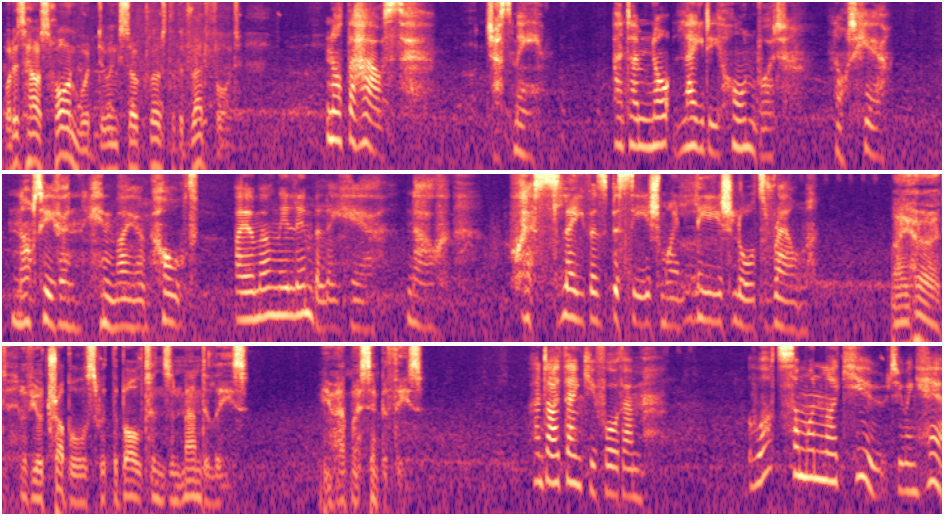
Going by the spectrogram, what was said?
What is House Hornwood doing so close to the Dreadfort? Not the house. Just me. And I'm not Lady Hornwood. Not here. Not even in my own hold. I am only Limberley here, now, where slavers besiege my liege lord's realm. I heard of your troubles with the Boltons and Mandaleys. You have my sympathies. And I thank you for them. What's someone like you doing here?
